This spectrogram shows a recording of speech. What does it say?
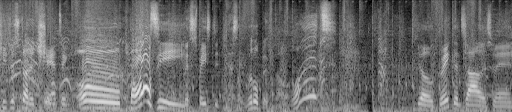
She just started chanting. Oh, ballsy! Misspaced it just a little bit, though. What? Yo, Great Gonzales, man.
